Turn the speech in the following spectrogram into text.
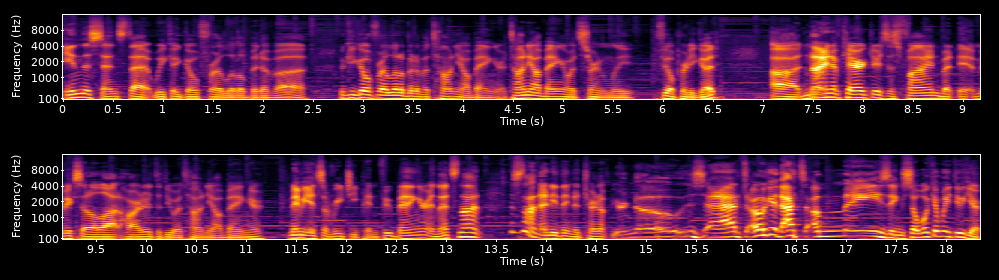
in the sense that we could go for a little bit of a we could go for a little bit of a Tanyao banger. Tanyao banger would certainly feel pretty good. Uh nine of characters is fine but it makes it a lot harder to do a Tanyao banger Maybe it's a Riichi Pinfu banger, and that's not that's not anything to turn up your nose at. Okay, that's amazing. So what can we do here?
